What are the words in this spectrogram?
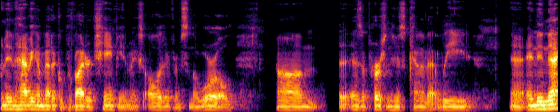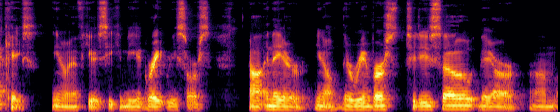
and then having a medical provider champion makes all the difference in the world um, as a person who's kind of that lead. And in that case, you know, FQHC can be a great resource. Uh, and they are, you know, they're reimbursed to do so. They are um,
